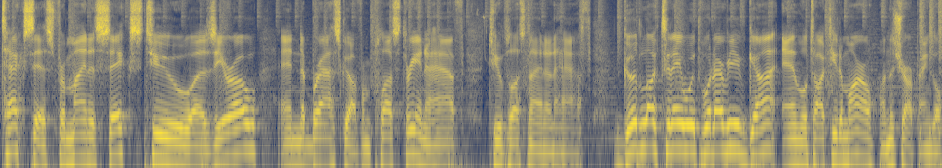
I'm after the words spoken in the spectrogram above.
Texas from minus six to uh, zero, and Nebraska from plus three and a half to plus nine and a half. Good luck today with whatever you've got, and we'll talk to you tomorrow on the Sharp Angle.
